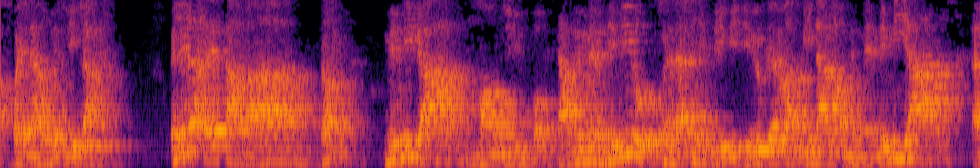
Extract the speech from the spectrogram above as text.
အခွင့်အလမ်းဝင်လေးလာဝင်လေးလာတဲ့အခါမှာနော်မိမိကမောင်ဖြူပေါ့ဒါပေမဲ့မိမိကိုအခွင့်အလမ်းရင်ပေးပြီးဒီလိုထဲမှာပြီးနာတော့မယ်မိမိကအဲ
